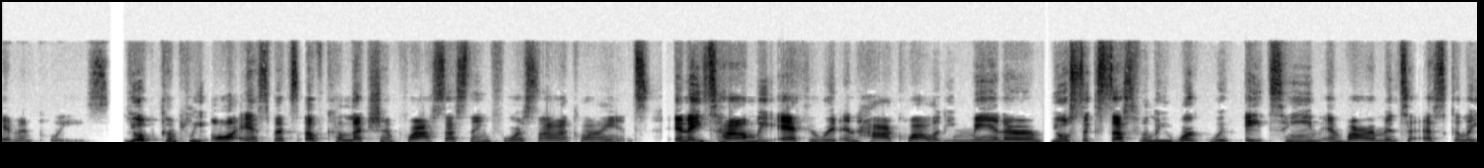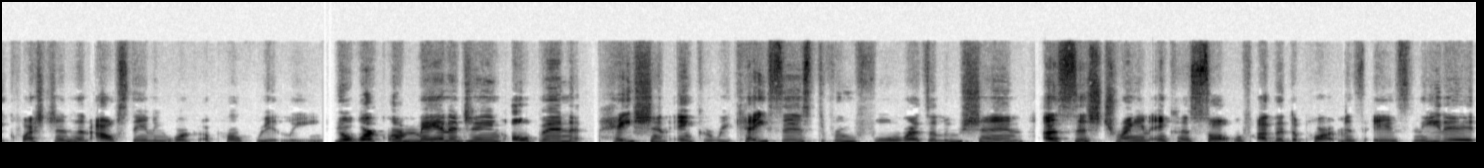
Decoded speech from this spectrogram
have in place. You'll complete all aspects of collection processing for assigned clients in a timely, accurate, and high quality manner. You'll successfully work with a team environment to escalate questions and outstanding work appropriately. You'll work on managing open patient inquiry cases through full resolution, assist, train, and consult with other departments as needed.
